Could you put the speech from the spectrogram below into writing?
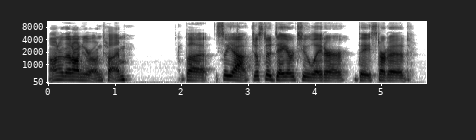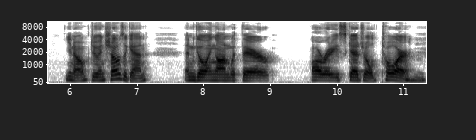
Honor that on your own time. But so yeah, just a day or two later, they started, you know, doing shows again and going on with their already scheduled tour. Mhm.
